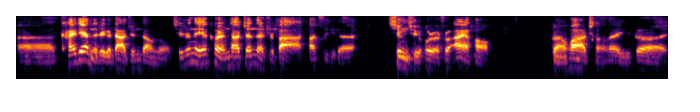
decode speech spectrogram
呃开店的这个大军当中。其实那些客人他真的是把他自己的兴趣或者说爱好转化成了一个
